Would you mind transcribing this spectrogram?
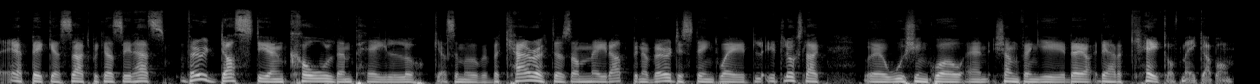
epic as such because it has very dusty and cold and pale look as a movie. The characters are made up in a very distinct way. It, it looks like uh, Wu Xingguo and Zhang Fengyi they they have a cake of makeup on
